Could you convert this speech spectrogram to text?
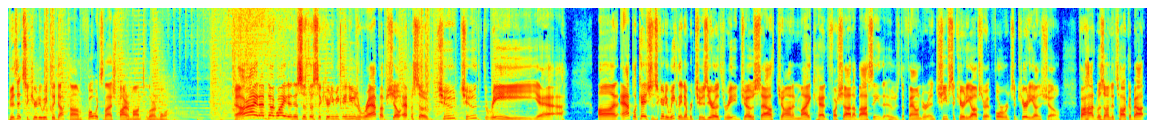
Visit securityweekly.com forward slash Firemon to learn more. All right, I'm Doug White, and this is the Security Weekly News wrap up show, episode 223. Yeah. On Application Security Weekly number 203, Joe South, John, and Mike had Farshad Abbasi, who's the founder and chief security officer at Forward Security, on the show. Farhad was on to talk about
